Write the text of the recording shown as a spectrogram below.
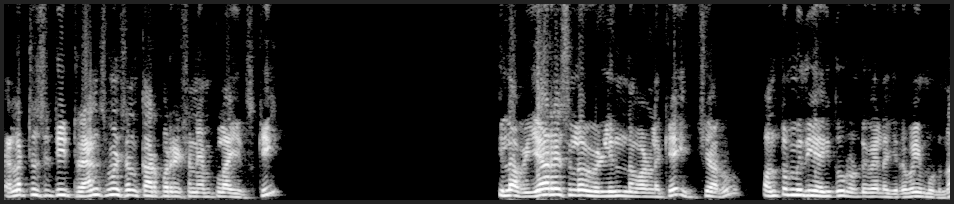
electricity transmission corporation ఎంప్లాయీస్కి ఇలా విఆర్ఎస్లో వెళ్ళిన వాళ్ళకే ఇచ్చారు పంతొమ్మిది ఐదు రెండు వేల ఇరవై మూడున.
